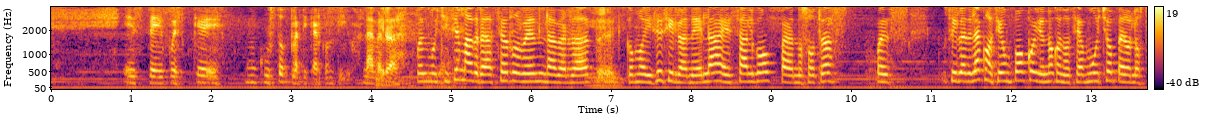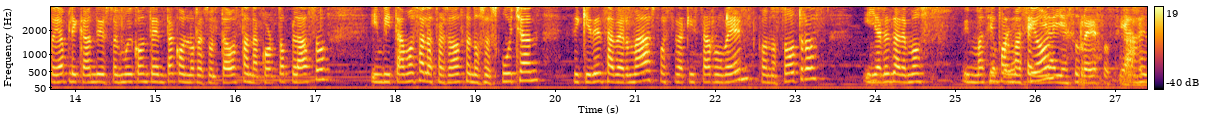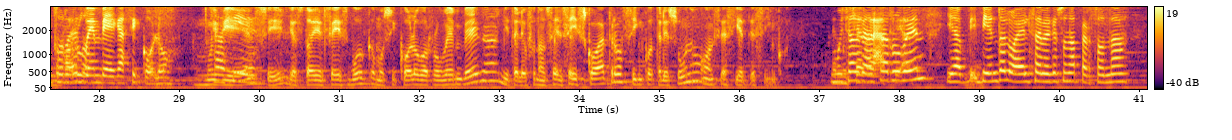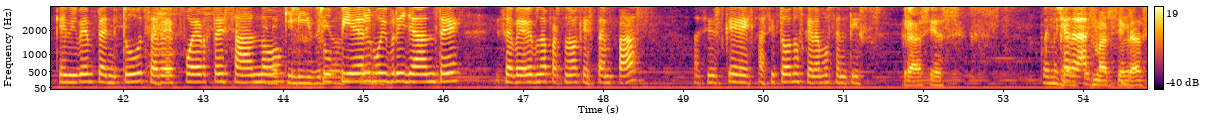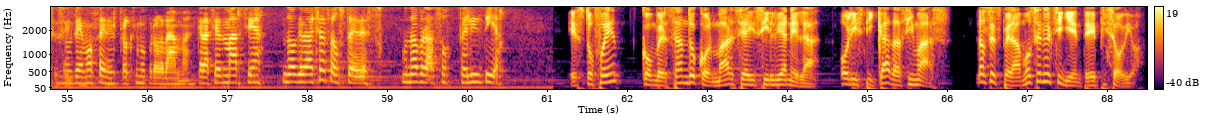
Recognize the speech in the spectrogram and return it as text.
Este, pues que un gusto platicar contigo, la verdad. Pues muchísimas gracias, Rubén. La verdad, eh, como dice Silvanela, es algo para nosotras, pues Silvia la conocía un poco, yo no conocía mucho, pero lo estoy aplicando y estoy muy contenta con los resultados tan a corto plazo. Invitamos a las personas que nos escuchan, si quieren saber más, pues aquí está Rubén con nosotros y ya les daremos más información. ahí en sus redes sociales, ah, en Rubén Vega, psicólogo. Muy bien, sí. Yo estoy en Facebook como psicólogo Rubén Vega. Mi teléfono es el 64-531-1175. Muchas, gracias, Rubén. Y viéndolo a él, se ve que es una persona que vive en plenitud, se ve fuerte, sano, equilibrio, su piel muy brillante, se ve una persona que está en paz. Así es que así todos nos queremos sentir. Gracias. Pues muchas gracias. Marcia, gracias. Nos vemos en el próximo programa. Gracias, Marcia. No, gracias a ustedes. Un abrazo. Feliz día. Esto fue Conversando con Marcia y Silvia Nela, Holisticadas y más. Los esperamos en el siguiente episodio.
